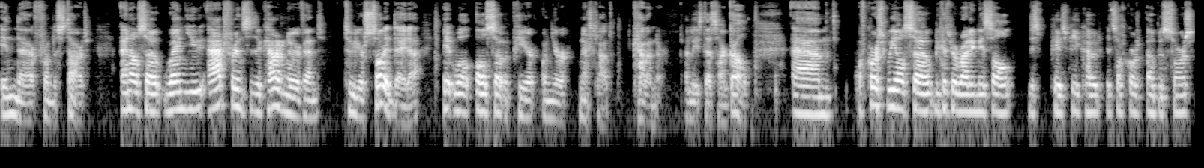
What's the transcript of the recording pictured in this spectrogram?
in there from the start. And also when you add, for instance, a calendar event to your Solid data, it will also appear on your Nextcloud calendar. At least that's our goal. Um, of course, we also, because we're writing this all, this PHP code, it's of course open source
